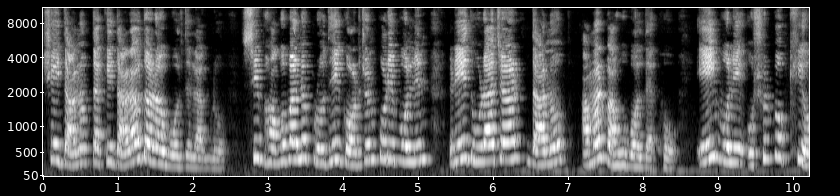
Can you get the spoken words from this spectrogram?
সেই দানব তাকে দাঁড়াও দাঁড়াও বলতে লাগল। শ্রী ভগবানও ক্রোধে গর্জন করে বললেন, রে দুরাচার, দানব, আমার বাহুবল দেখো। এই বলে অসুরপক্ষীয়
